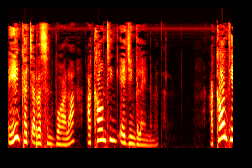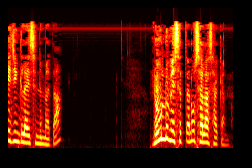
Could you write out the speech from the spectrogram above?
ይህን ከጨረስን በኋላ accounting aging ላይ እንመጣለን። account aging ላይ ስንመጣ ለሁሉም የሰጠነው ሰላሳ ቀን ነው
